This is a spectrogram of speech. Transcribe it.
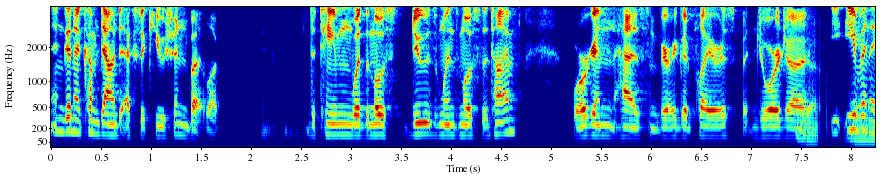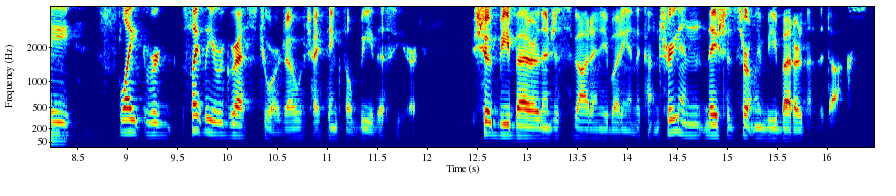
and going to come down to execution. But look, the team with the most dudes wins most of the time. Oregon has some very good players, but Georgia, yeah. even a slight, slightly regressed Georgia, which I think they'll be this year, should be better than just about anybody in the country, and they should certainly be better than the Ducks.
